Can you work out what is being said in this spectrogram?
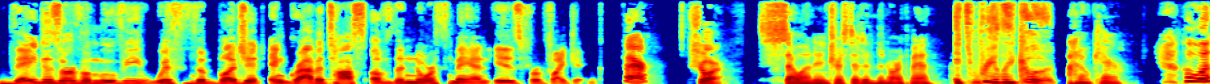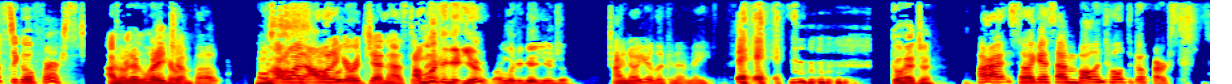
They deserve a movie with the budget and gravitas of the Northman is for Viking. Fair. Sure. So uninterested in the Northman. It's really good. I don't care. Who wants to go first? I Don't really want to everybody hear. jump up. Oh, no, I want. just- I want to look- hear what Jen has to say. I'm say. looking at you. I'm looking at you, Jen. I know you're looking at me. Go ahead, Jen. All right, so I guess I'm voluntold to go first.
